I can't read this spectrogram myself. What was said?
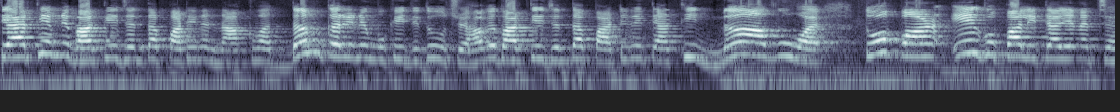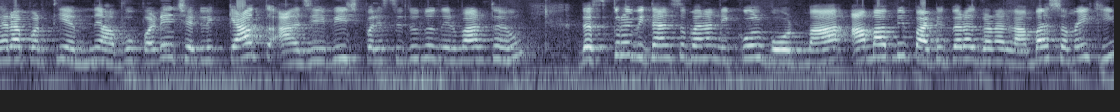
ત્યારથી એમને ભારતીય જનતા પાર્ટીના નાકમાં દમ કરીને મૂકી દીધું છે. હવે ભારતીય જનતા પાર્ટીને ત્યાંથી ન આવવું હોય, તો પણ એ ગોપાલ ઇટાલિયાના ચહેરા પરથી એમને આવવું પડે છે. એટલે ક્યાંક આજે એવી જ પરિસ્થિતિનું નિર્માણ થયું. દસક્રોઈ વિધાનસભાના નિકોલ વોર્ડમાં આમ આદમી પાર્ટી દ્વારા ઘણા લાંબા સમયથી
